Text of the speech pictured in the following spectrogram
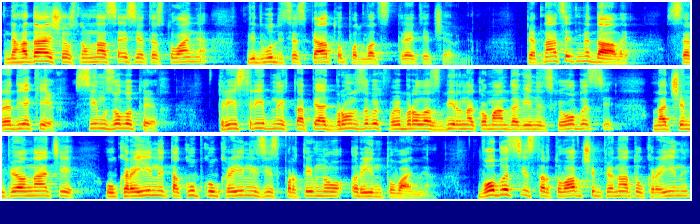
Нагадаю, що основна сесія тестування відбудеться з 5 по 23 червня. 15 медалей, серед яких 7 золотих, 3 срібних та 5 бронзових вибрала збірна команда Вінницької області на чемпіонаті України та Кубку України зі спортивного орієнтування. В області стартував чемпіонат України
